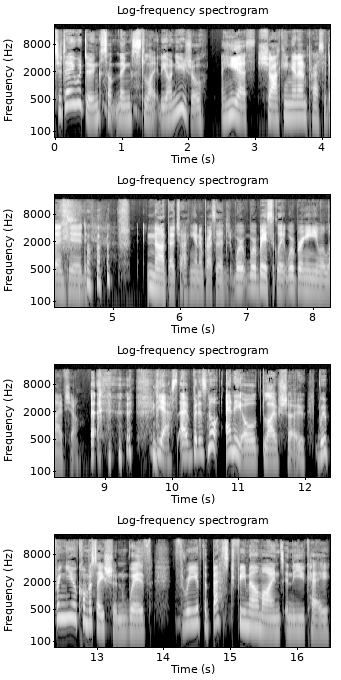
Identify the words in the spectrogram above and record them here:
Today, we're doing something slightly unusual. Yes, shocking and unprecedented. not that shocking and unprecedented. We're, we're basically we're bringing you a live show. yes, uh, but it's not any old live show. We're bringing you a conversation with three of the best female minds in the UK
